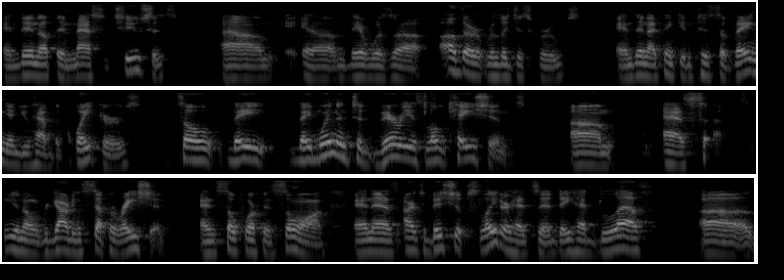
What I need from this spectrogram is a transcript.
and then up in Massachusetts, um, um, there was uh, other religious groups, and then I think in Pennsylvania you have the Quakers. So they they went into various locations um, as you know, regarding separation and so forth and so on. And as Archbishop Slater had said, they had left uh,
